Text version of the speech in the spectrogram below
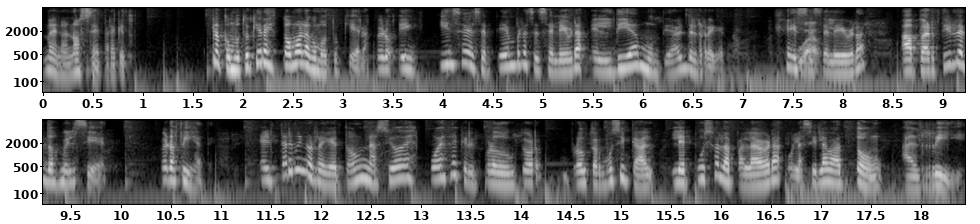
bueno, no sé, para que tú, como tú quieras, tómalo como tú quieras, pero en 15 de septiembre se celebra el Día Mundial del Reggaetón, que se celebra a partir del 2007. Pero fíjate, el término reggaetón nació después de que el productor, un productor musical, le puso la palabra o la sílaba ton al reggae.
